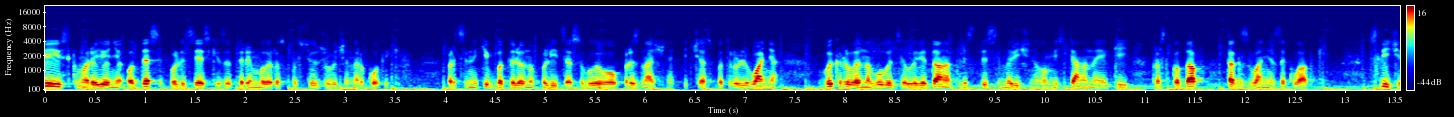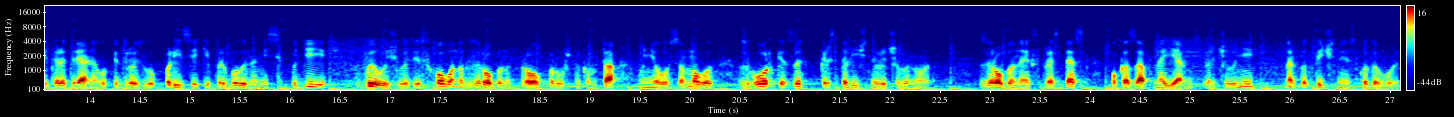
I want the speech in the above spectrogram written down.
Київському районі Одеси поліцейські затримали розповсюджувача наркотиків. Працівники батальйону поліції особливого призначення під час патрулювання викрили на вулиці Левітана 37-річного містянина, який розкладав так звані закладки. Слідчі територіального підрозділу поліції, які прибули на місце події, вилучили зі схованок, зроблених правопорушником, та у нього самого згорки з кристалічною речовиною. Зроблений експрес-тест показав наявність в речовині наркотичної складової.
